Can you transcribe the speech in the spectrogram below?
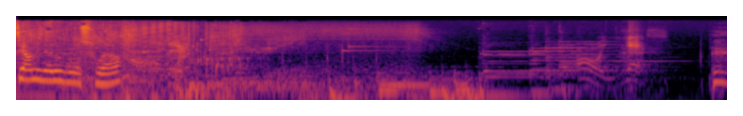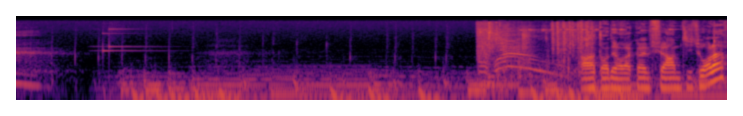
Terminado, bonsoir. Ah, attendez, on va quand même faire un petit tour là.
